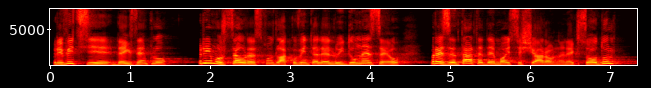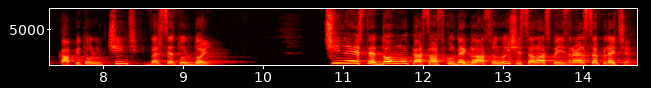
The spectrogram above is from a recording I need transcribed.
Priviți, de exemplu, primul său răspuns la cuvintele lui Dumnezeu prezentate de Moise și Aron în Exodul, capitolul 5, versetul 2. Cine este Domnul ca să asculte glasul lui și să las pe Israel să plece?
